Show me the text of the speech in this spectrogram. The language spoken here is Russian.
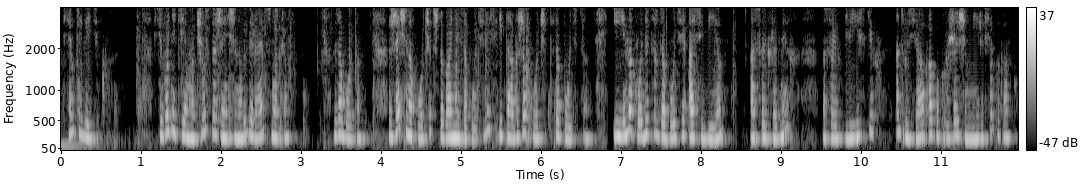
Всем приветик. Сегодня тема чувства женщины. Выбираем, смотрим. Забота. Женщина хочет, чтобы они заботились, и также хочет заботиться. И находится в заботе о себе, о своих родных, о своих близких, о друзьях, об окружающем мире. Всем пока.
